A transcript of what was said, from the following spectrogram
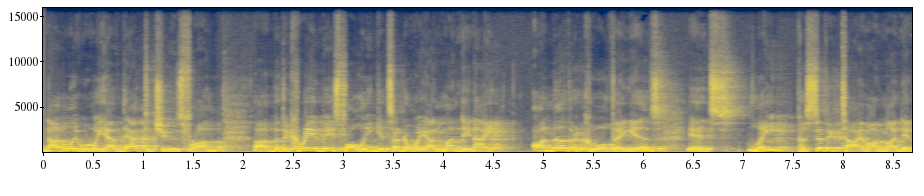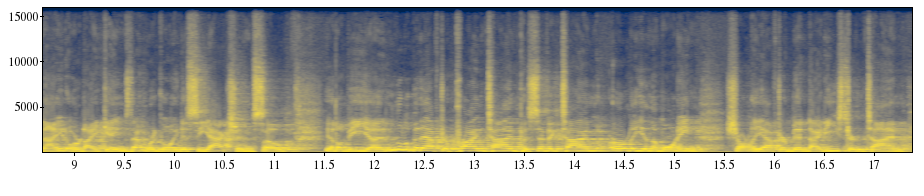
not only will we have that to choose from, uh, but the Korean Baseball League gets underway on Monday night. Another cool thing is it's late Pacific time on Monday night or night games that we're going to see action. So it'll be a little bit after prime time Pacific time, early in the morning, shortly after midnight Eastern time,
